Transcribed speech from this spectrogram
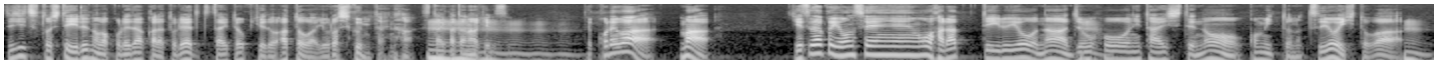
事実としているのはこれだからとりあえず伝えておくけどあとはよろしくみたいな伝え方なわけですよ。でこれはまあ月額4000円を払っているような情報に対してのコミットの強い人はうん。うん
